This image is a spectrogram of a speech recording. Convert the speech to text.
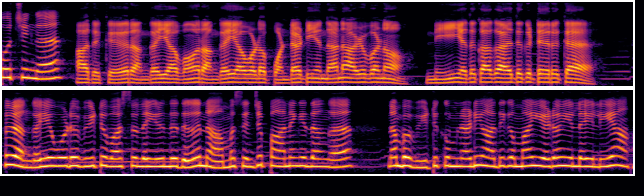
போச்சுங்க. அதுக்கு ரங்கையாவும் ரங்கையாவோட பொண்டாட்டியும் தானே அழுவணும். நீ எதுக்காக அழுதுகிட்டு இருக்க? ரங்கையாவோட வீட்டு வாசல்ல இருந்தது நாம செஞ்ச பானைங்க தாங்க. நம்ம வீட்டுக்கு முன்னாடி அதிகமா இடம் இல்லை இல்லையா?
